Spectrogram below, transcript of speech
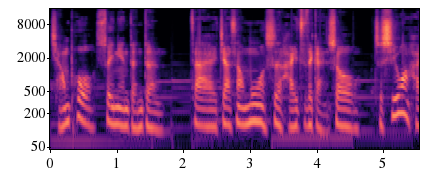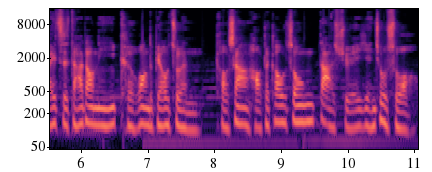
强迫、碎念等等，再加上漠视孩子的感受，只希望孩子达到你渴望的标准，考上好的高中、大学、研究所。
